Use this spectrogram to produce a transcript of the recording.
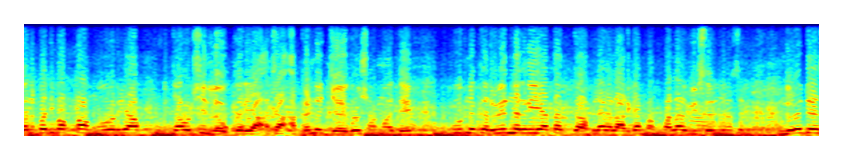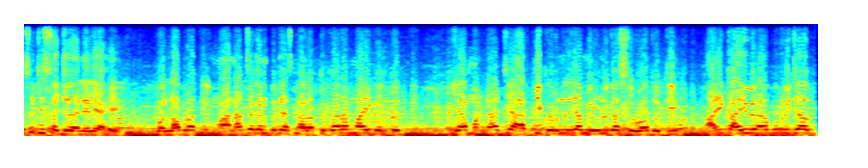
गणपती बाप्पा मोरया पुढच्या वर्षी लवकर या अशा अखंड जयघोषामध्ये पूर्ण करवीर नगरी आता आपल्या लाडक्या बाप्पाला विसर्जनासाठी निरोप देण्यासाठी सज्ज झालेले आहे. कोल्हापुरातील मानाचा गणपती असणारा तुकाराम माई गणपती या मंडळाची आरती करून या मिरवणुका सुरुवात होती. आणि काही वेळापूर्वी ज्या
